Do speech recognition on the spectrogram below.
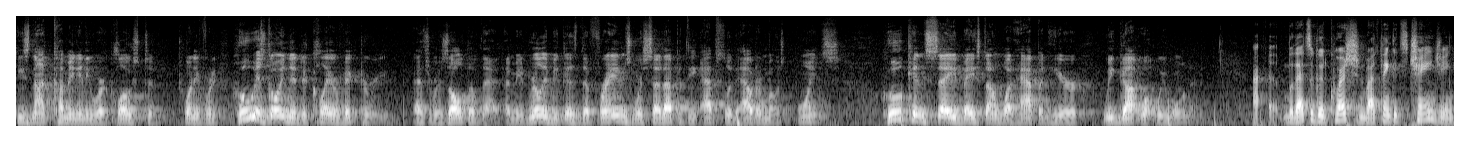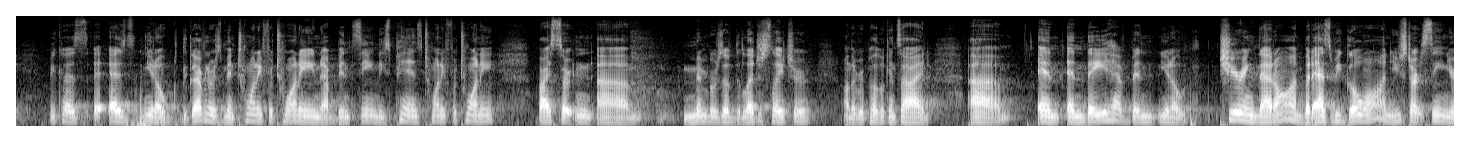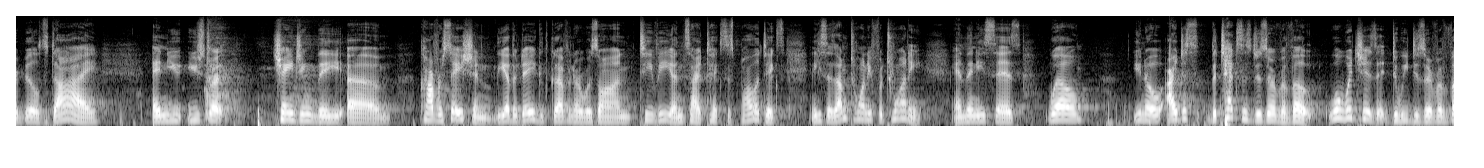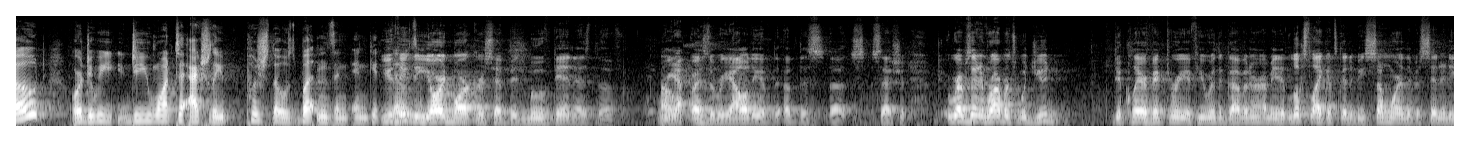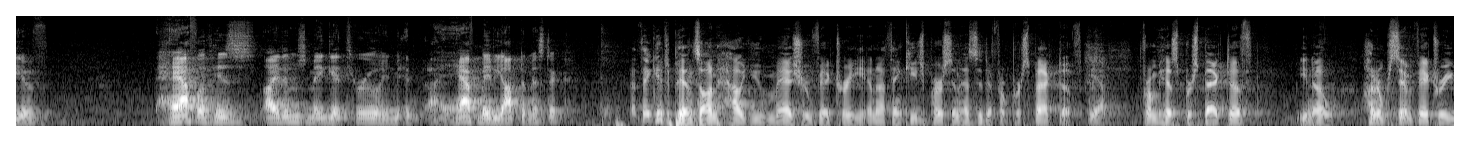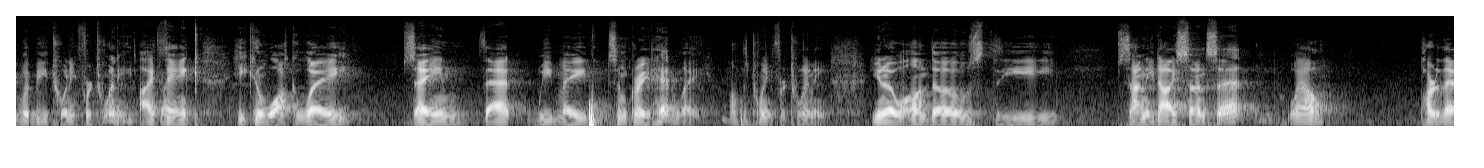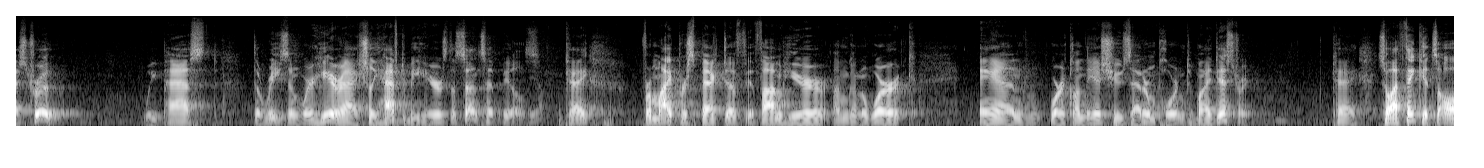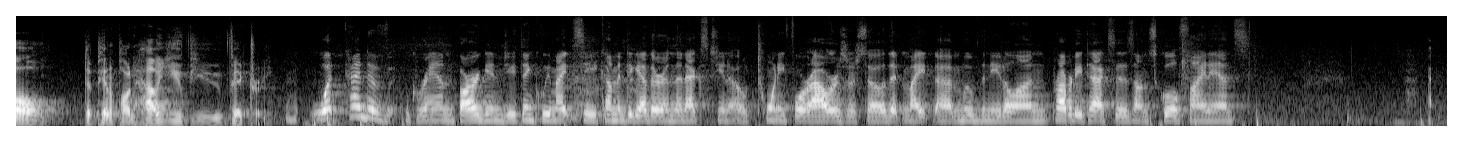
he's not coming anywhere close to 2040. Who is going to declare victory as a result of that? I mean, really, because the frames were set up at the absolute outermost points. Who can say, based on what happened here, we got what we wanted? I- Well, that's a good question, but I think it's changing because as, you know, the governor's been 20 for 20, and I've been seeing these pins 20 for 20 by certain um, members of the legislature on the Republican side. Um, And, and they have been, you know, cheering that on, but as we go on, you start seeing your bills die, and you, you start changing the um, conversation. The other day, the governor was on TV, Inside Texas Politics, and he says, I'm 20 for 20. And then he says, well, you know, I just, the Texans deserve a vote. Well, which is it? Do we deserve a vote, or do we, do you want to actually push those buttons and, and get You those? think the yard markers have been moved in as the, rea- Oh. as the reality of, of this uh, session? Representative Roberts, would you declare victory if you were the governor? I mean, it looks like it's going to be somewhere in the vicinity of half of his items may get through, and it- half may be optimistic? I think it depends on how you measure victory, and I think each person has a different perspective. Yeah. From his perspective, you know, 100% victory would be 20 for 20. I think he can walk away saying that we made some great headway on the 20 for 20. You know, on those, the Sine Die Sunset, well, part of that's true. We passed, the reason we're here, actually have to be here, is the sunset bills, okay? From my perspective, if I'm here, I'm gonna work and work on the issues that are important to my district, okay? So I think it's all depend upon how you view victory. What kind of grand bargain do you think we might see coming together in the next, you know, 24 hours or so that might uh, move the needle on property taxes, on school finance?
